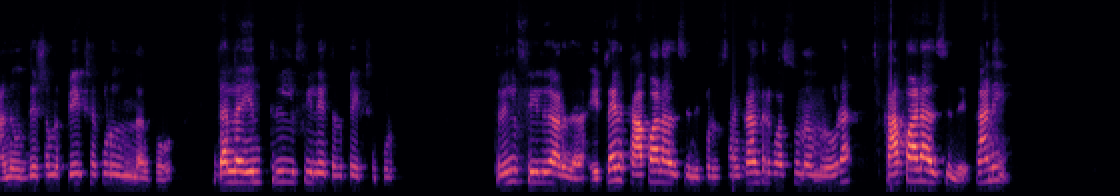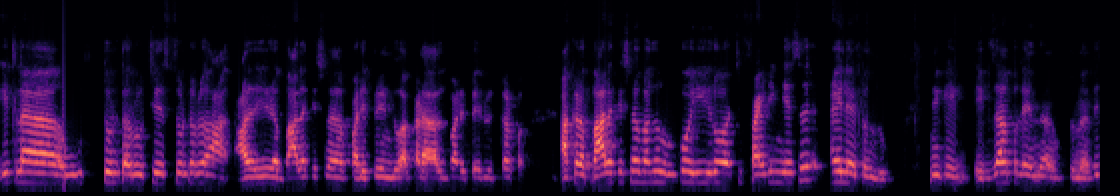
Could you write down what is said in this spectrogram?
అనే ఉద్దేశంలో ప్రేక్షకుడు ఉందనుకో దానిలో ఏం థ్రిల్ ఫీల్ అవుతాడు ప్రేక్షకుడు? థ్రిల్ ఫీల్ కాదు కదా. ఎట్లయినా కాపాడాల్సింది. ఇప్పుడు సంక్రాంతికి వస్తున్నాం కూడా కాపాడాల్సిందే. కానీ ఇట్లా ఉస్తుంటారు చేస్తుంటారు. బాలకృష్ణ పడిపోయిండు అక్కడ వాళ్ళు పడిపోయారు ఇక్కడ అక్కడ బాలకృష్ణ బదులు ఇంకో హీరో వచ్చి ఫైటింగ్ చేస్తే హైలైట్ ఉంది. నీకు ఎగ్జాంపుల్ ఏంటంటే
